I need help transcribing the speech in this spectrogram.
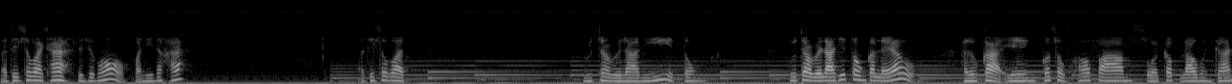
อาทิตย์สวัสดิ์ค่ะเซซิโมฝันนี้นะคะ อาทิตย์สวัสดิ์ดูจากเวลานี้ตรงดูจากเวลาที่ตรงกันแล้วฮารุกะเองก็ส่งข้อความสวยกับเราเหมือนกัน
